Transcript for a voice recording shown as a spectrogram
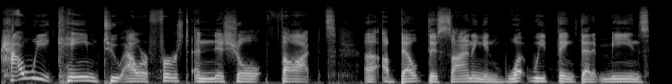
how we came to our first initial thoughts uh, about this signing and what we think that it means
